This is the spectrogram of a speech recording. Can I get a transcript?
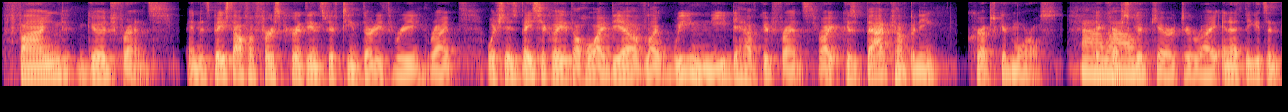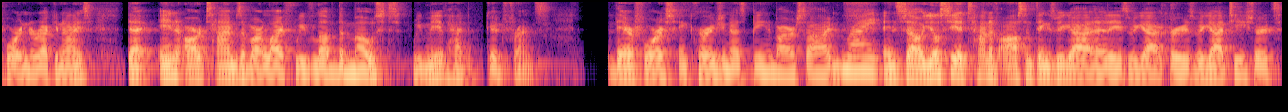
Find Good Friends. And it's based off of 1 Corinthians 15 33, right? Which is basically the whole idea of like, we need to have good friends, right? Because bad company corrupts good morals. Ah, it corrupts wow. good character, right? And I think it's important to recognize that in our times of our life we've loved the most, we may have had good friends. There for us, encouraging us, being by our side. Right. And so you'll see a ton of awesome things. We got hoodies, we got curries, we got t-shirts.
